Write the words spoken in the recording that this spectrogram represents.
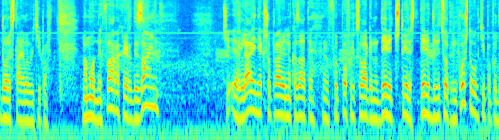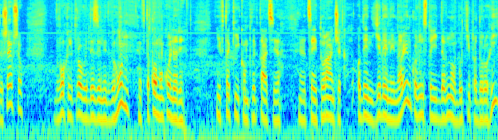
Дорестайловий, типу. На модних фарах, Air Design чи Airline, якщо правильно казати. По Volkswagen 9400, 9900 він коштував, типу подешевшив. Двохлітровий дизельний двигун в такому кольорі і в такій комплектації Е, цей туранчик один єдиний на ринку, він стоїть давно, бо типа дорогий.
